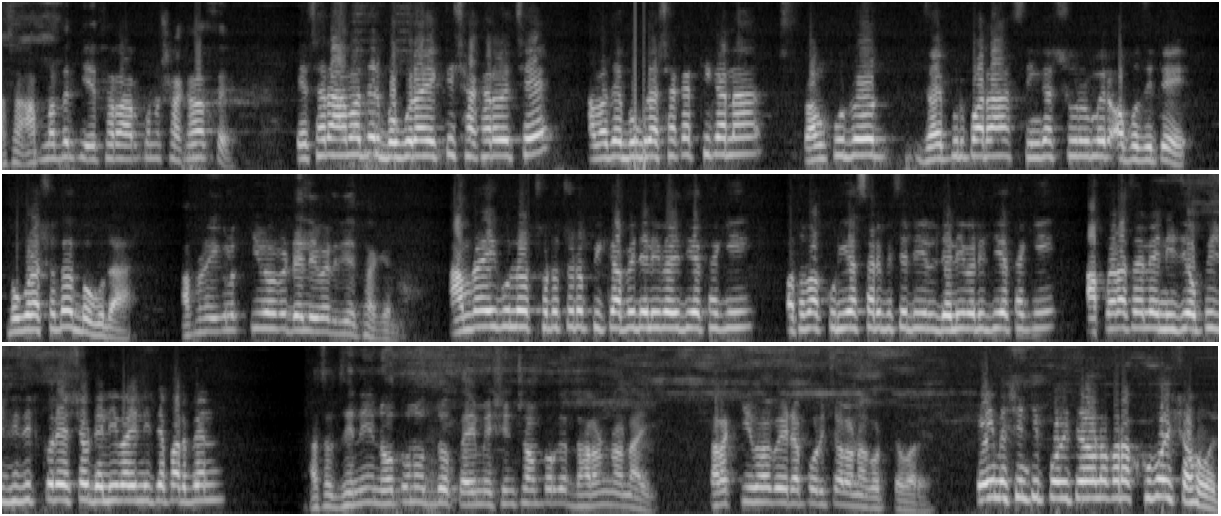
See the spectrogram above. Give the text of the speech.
আচ্ছা আপনাদের কি এছাড়া আর কোনো শাখা আছে? এছাড়া আমাদের বগুড়ায় একটি শাখা রয়েছে। আমাদের বগুড়া শাখার ঠিকানা রংপুর রোড জয়পুরপাড়া সিঙ্গার শোরুমের অপোজিটে বগুড়া সদর বগুড়া। আপনারা এগুলো কীভাবে ডেলিভারি দিয়ে থাকেন? আমরা এগুলো ছোট ছোট পিক আপে ডেলিভারি দিয়ে থাকি অথবা কুরিয়ার সার্ভিসে ডেলিভারি দিয়ে থাকি। আপনারা চাইলে নিজে অফিস ভিজিট করে এসেও ডেলিভারি নিতে পারবেন। আচ্ছা যিনি নতুন উদ্যোক্তা এই মেশিন সম্পর্কে ধারণা নাই তারা কীভাবে এটা পরিচালনা করতে পারে? এই মেশিনটি পরিচালনা করা খুবই সহজ।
